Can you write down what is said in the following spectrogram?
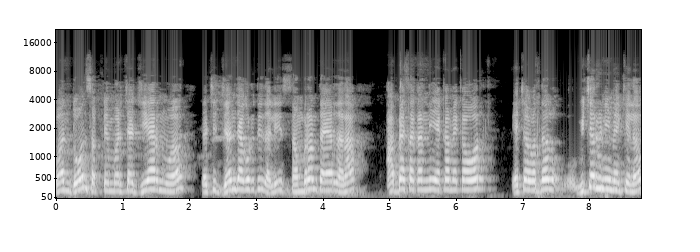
पण दोन सप्टेंबरच्या जी आरमुळं त्याची जनजागृती झाली संभ्रम तयार झाला. अभ्यासकांनी एकामेकावर याच्याबद्दल विचारविनिमय केलं.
